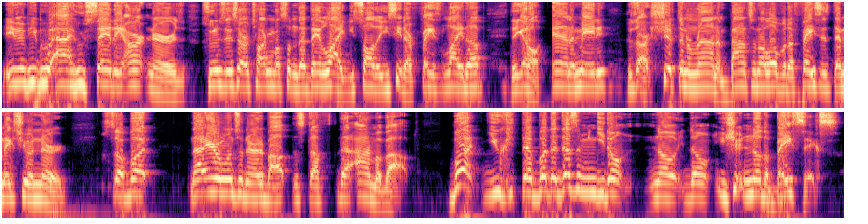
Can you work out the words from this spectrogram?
even people who who say they aren't nerds, as soon as they start talking about something that they like, you saw that you see their face light up. They get all animated. They start shifting around and bouncing all over the faces. That makes you a nerd. So, but not everyone's a nerd about the stuff that I'm about. But you, but that doesn't mean you don't know, don't you shouldn't know the basics.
